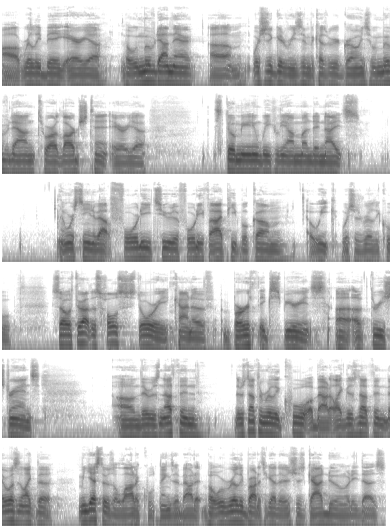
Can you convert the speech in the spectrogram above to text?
uh, really big area but we moved down there um, which is a good reason because we were growing so we moved down to our large tent area still meeting weekly on monday nights and we're seeing about 42 to 45 people come a week, which is really cool. So throughout this whole story, kind of birth experience uh, of three strands, um, there was nothing. There's nothing really cool about it. Like there's nothing. There wasn't like the. I mean, yes, there was a lot of cool things about it, but what really brought it together is just God doing what He does.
